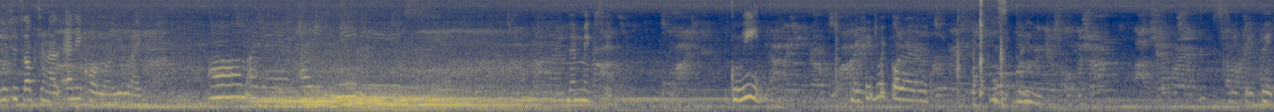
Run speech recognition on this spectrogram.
This is optional. Any color you like. Um, again, I need Then mix it. green. My favorite color is green. Wait, wait, wait.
